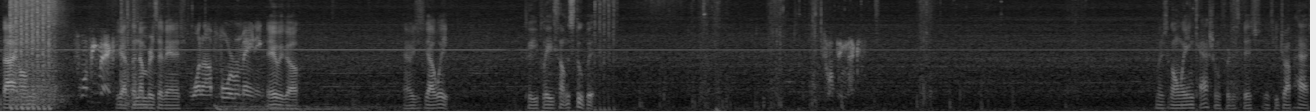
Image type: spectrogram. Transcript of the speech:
Don't die, homie. Swapping. You got the numbers advantage. One Op 4 remaining. There we go. Now we just gotta wait till he plays something stupid. Swapping max. We're just gonna wait in cash room for this bitch if he drop a hatch.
